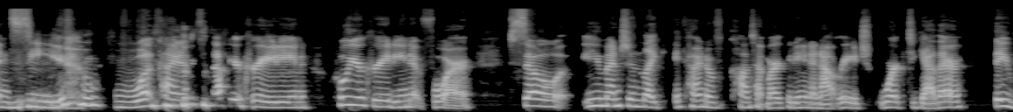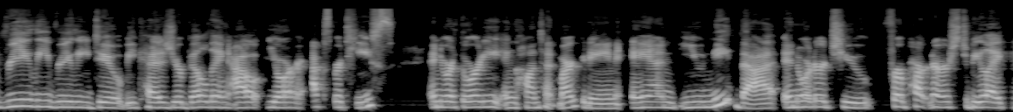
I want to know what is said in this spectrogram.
and see mm. what kind of stuff you're creating, who you're creating it for. So you mentioned like it kind of content marketing and outreach work together. They really, really do because you're building out your expertise and your authority in content marketing. And you need that in order to, for partners to be like,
